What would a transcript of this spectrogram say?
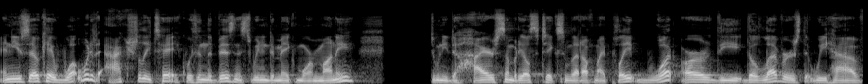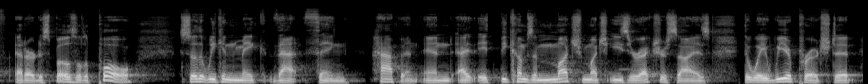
and you say, okay, what would it actually take within the business? Do we need to make more money? Do we need to hire somebody else to take some of that off my plate? What are the the levers that we have at our disposal to pull so that we can make that thing happen? And it becomes a much much easier exercise the way we approached it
